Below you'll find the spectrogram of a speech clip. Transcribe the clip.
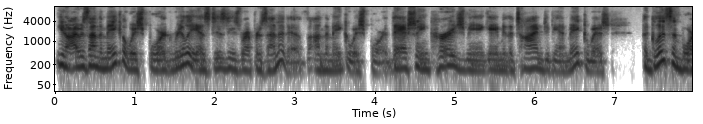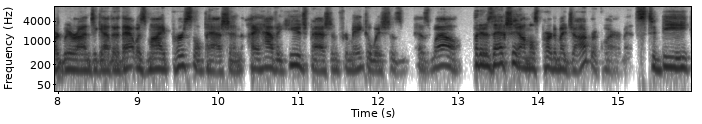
you know, I was on the Make a Wish board really as Disney's representative on the Make a Wish board. They actually encouraged me and gave me the time to be on Make a Wish. The GLSEN board we were on together, that was my personal passion. I have a huge passion for Make a Wish as, as well, but it was actually almost part of my job requirements to be,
